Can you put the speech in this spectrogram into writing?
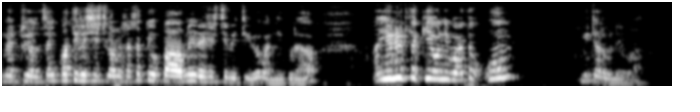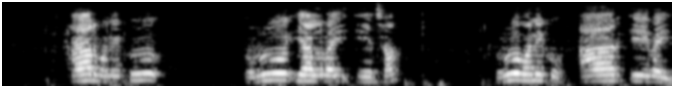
मेटेरियल चाहिँ कति रेसिस्ट गर्न सक्छ? त्यो पावर नै रेसिस्टिभिटी हो भन्ने कुरा हो। युनिट त के हुने भयो त? ओम मिटर हुने भयो। आर भनेको रो एल बाई ए छ। रो भनेको आर ए बाई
